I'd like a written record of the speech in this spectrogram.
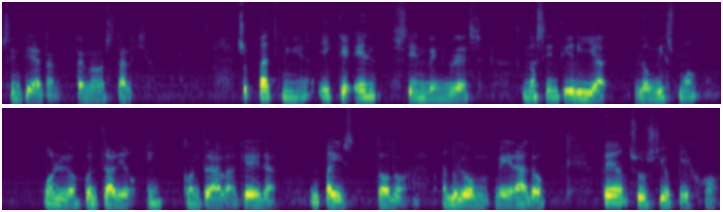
sintiera tanta nostalgia. Su patria y que él, siendo inglés, no sentiría lo mismo. Por lo contrario, encontraba que era un país todo aglomerado, feo, sucio, viejo,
